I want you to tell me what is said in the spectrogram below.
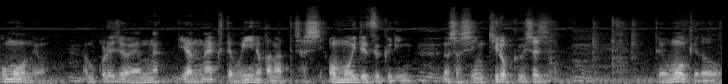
思うのよ、うん。うこれ以上やんなやんなくてもいいのかなって写真思い出作りうん。の写真、記録写真っうん。て思うけどう、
